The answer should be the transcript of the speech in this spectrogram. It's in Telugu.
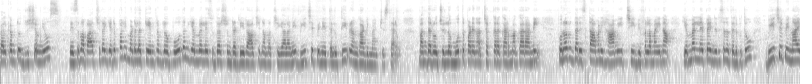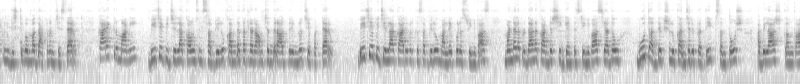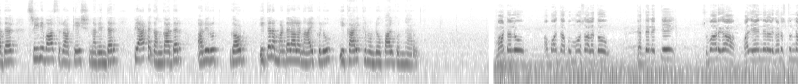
Welcome to Drishyam news. Nizamabad జిల్లా ఎడపల్లి మండల కేంద్రంలో బోధన్ ఎమ్మెల్యే సుదర్శన్ రెడ్డి రాజీనామా చేయాలని బీజేపీ నేతలు తీవ్రంగా డిమాండ్ చేశారు. వంద రోజుల్లో మూతపడిన చక్కెర కర్మాగారాన్ని పునరుద్ధరిస్తామని హామీ ఇచ్చి విఫలమైన ఎమ్మెల్యేపై నిరసన తెలుపుతూ బీజేపీ నాయకులు దిష్టిబొమ్మ దాఖనం చేశారు. కార్యక్రమాన్ని బీజేపీ జిల్లా కౌన్సిల్ సభ్యులు కందకట్ల రామచంద్ర ఆధ్వర్యంలో చేపట్టారు. బీజేపీ జిల్లా కార్యవర్గ సభ్యులు మల్లెపూల శ్రీనివాస్ మండల ప్రధాన కార్యదర్శి గెంట శ్రీనివాస్ యాదవ్ బూత్ అధ్యక్షులు కంజరి ప్రదీప్ సంతోష్ అభిలాష్ గంగాధర్ శ్రీనివాస్ రాకేష్ నరేందర్ ప్యాట గంగాధర్ అనిరుద్ గౌడ్ ఇతర మండలాల నాయకులు ఈ కార్యక్రమంలో పాల్గొన్నారు. మాటలు అబద్ధపు మోసాలతో గద్దెనెక్కి సుమారుగా పదిహేను నెలలు గడుస్తున్న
